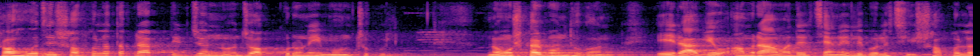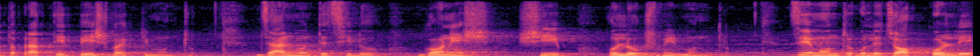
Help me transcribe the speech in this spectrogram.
সহজে সফলতা প্রাপ্তির জন্য জপ করুন এই মন্ত্রগুলি। নমস্কার বন্ধুগণ, এর আগেও আমরা আমাদের চ্যানেলে বলেছি সফলতা প্রাপ্তির বেশ কয়েকটি মন্ত্র। যার মধ্যে ছিল গণেশ, শিব ও লক্ষ্মীর মন্ত্র। যে মন্ত্রগুলি জপ করলে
